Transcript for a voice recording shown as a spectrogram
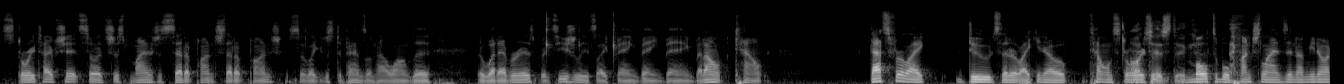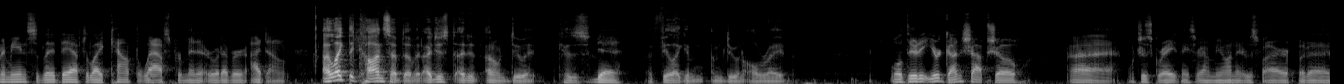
story type shit. So it's just mine is just set up punch, set up punch. So like it just depends on how long the the whatever is. But it's usually it's like bang bang bang. But I don't count. That's for like dudes that are like you know telling stories with multiple punchlines in them. You know what I mean? So they they have to like count the laughs per minute or whatever. I don't. I like the concept of it. I just I, did, I don't do it cuz Yeah. I feel like I'm I'm doing all right. Well, dude, at your gun shop show, uh, which is great. Thanks for having me on. It was fire. But uh,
